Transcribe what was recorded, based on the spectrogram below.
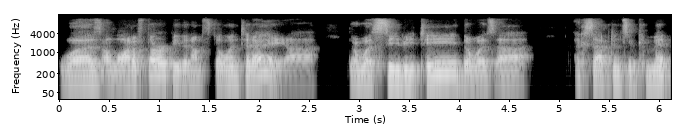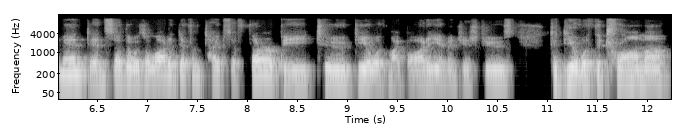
was a lot of therapy that I'm still in today. Uh, there was CBT, there was uh, acceptance and commitment. And so there was a lot of different types of therapy to deal with my body image issues, to deal with the trauma,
